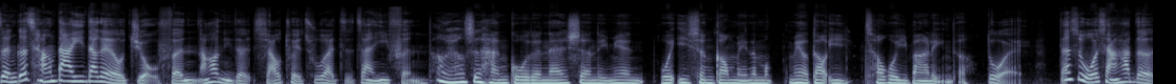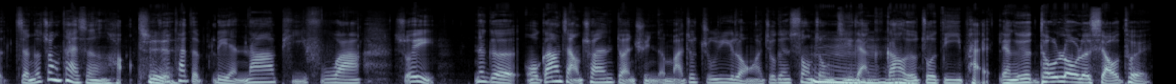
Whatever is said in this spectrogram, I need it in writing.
整个长大衣大概有九分，然后你的小腿出来只占一分。他好像是韩国的男神里面唯一身高没那么没有到一超过一八零的。对，但是我想他的整个状态是很好，是他的脸啊、皮肤啊，所以那个我刚刚讲穿短裙的嘛，就朱一龙啊，就跟宋仲基两个刚好就坐第一排，两、嗯、个人都露了小腿，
